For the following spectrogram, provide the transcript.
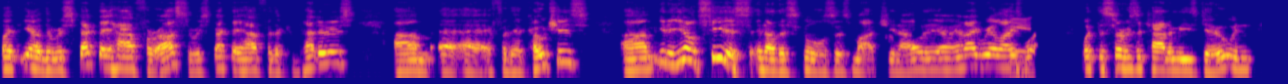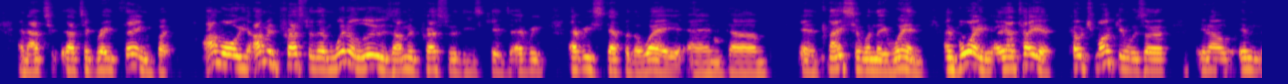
but you know the respect they have for us, the respect they have for the competitors, um, uh, uh, for their coaches. Um, you know, you don't see this in other schools as much, you know, and I realize yeah. what, what the service academies do, and and that's that's a great thing. But I'm always I'm impressed with them, win or lose. I'm impressed with these kids every every step of the way, and um, it's nicer when they win. And boy, I gotta tell you, Coach Monken was a you know in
